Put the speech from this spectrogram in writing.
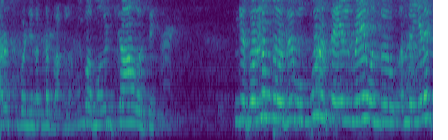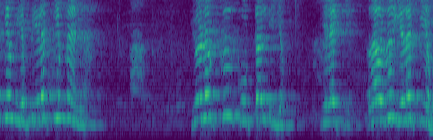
அரசு பள்ளிகள்கிட்ட பார்க்கலாம். ரொம்ப மகிழ்ச்சியான ஒரு செய்தி. இங்க சொல்லும் போது ஒவ்வொரு செயலுமே வந்து அந்த இலக்கியம் எப் இலக்கியம்னா என்ன? இலக்கு கூட்டல் இயம். இலக்கியம். அதாவது இலக்கியம்.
